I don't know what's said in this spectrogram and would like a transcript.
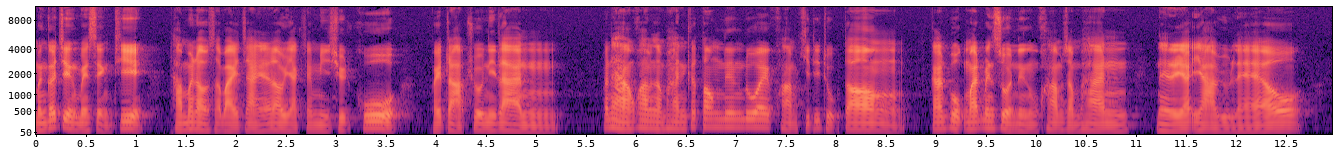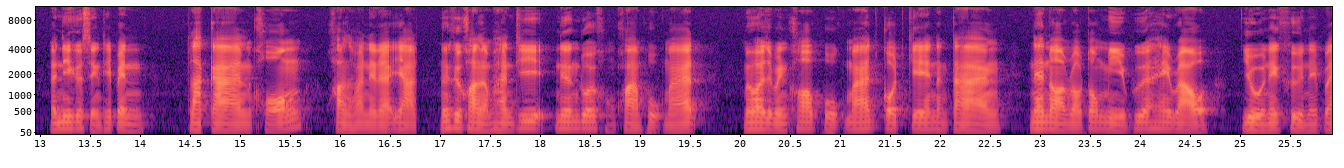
มันก็จึงเป็นสิ่งที่ทำให้เราสบายใจและเราอยากจะมีชีวิตคู่ไปตราบชั่วนิรันดร์ปัญหาของความสัมพันธ์ก็ต้องเนื่องด้วยความคิดที่ถูกต้อง การผูกมัดเป็นส่วนหนึ่งของความสัมพันธ์ในระยะยาวอยู่แล้ว และนี่คือสิ่งที่เป็นหลักการของความสัมพันธ์ในระยะยาวนั่นคือความสัมพันธ์ที่เนื่องด้วยของความผูกมัด ไม่ว่าจะเป็นข้อผูกมัดกฎเกณฑ์ต่างๆ แน่นอนเราต้องมีเพื่อให้เราอยู่ในขื่อในแปล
